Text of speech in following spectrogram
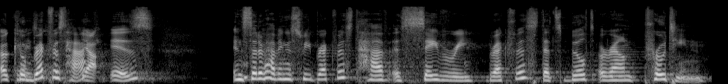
Okay. So breakfast hack yeah. is Instead of having a sweet breakfast, have a savory breakfast that's built around protein.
